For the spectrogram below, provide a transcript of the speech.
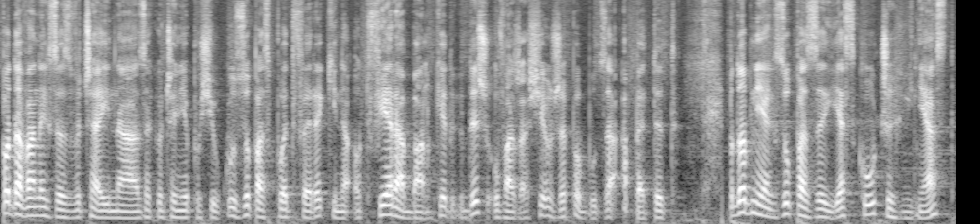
podawanych zazwyczaj na zakończenie posiłku, zupa z płetwy rekina otwiera bankiet, gdyż uważa się, że pobudza apetyt. Podobnie jak zupa z jaskółczych gniazd,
